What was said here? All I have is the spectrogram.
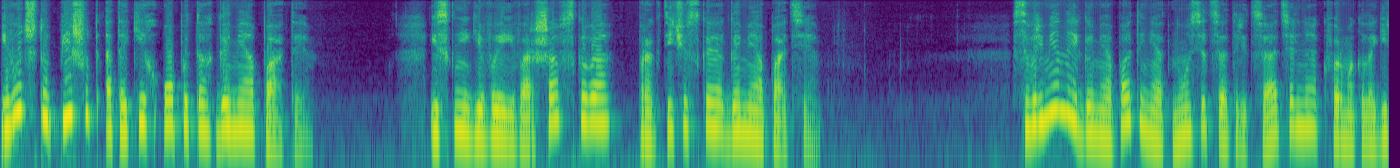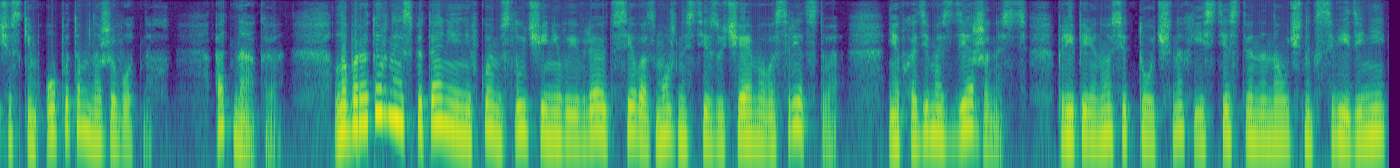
И вот что пишут о таких опытах гомеопаты. Из книги В.И. Варшавского «Практическая гомеопатия». Современные гомеопаты не относятся отрицательно к фармакологическим опытам на животных. Однако лабораторные испытания ни в коем случае не выявляют все возможности изучаемого средства, необходима сдержанность при переносе точных, естественно-научных сведений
